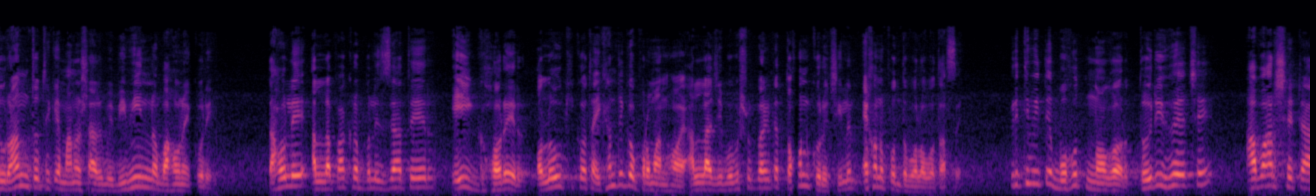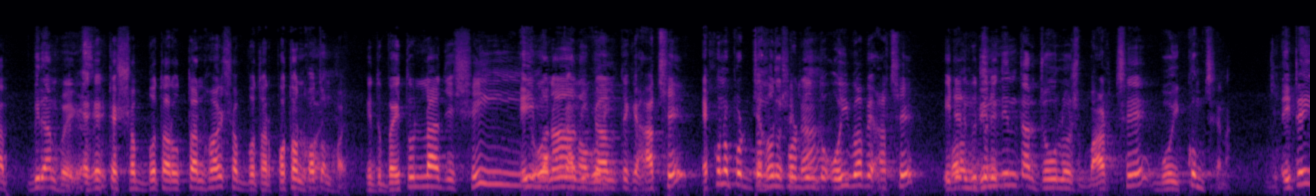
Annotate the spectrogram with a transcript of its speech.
দূরান্ত থেকে মানুষ আসবে বিভিন্ন বাহনে করে। তাহলে আল্লাহ পাক এই ঘরের অলৌকিকতা এখান থেকেও প্রমাণ হয়। আল্লাহ যে ভবিষ্যৎবাণীটা তখন করেছিলেন এখনও পর্যন্ত বলবৎ আছে। পৃথিবীতে বহুত নগর তৈরি হয়েছে আবার সেটা বিরান হয়ে গেছে। একটা সভ্যতার উত্থান হয় সভ্যতার পতন পতন হয়। কিন্তু বাইতুল্লাহ যে সেই এই অনাদিকাল থেকে আছে এখনও পর্যন্ত পর্যন্ত ওইভাবে আছে এটার দিন ভিতরে দিন তার জৌলস বাড়ছে বই কমছে না। এটাই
